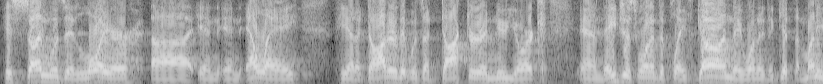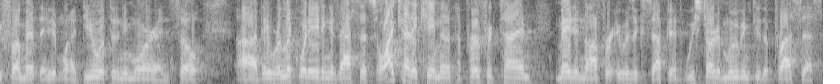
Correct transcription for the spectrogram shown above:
His son was a lawyer uh, in, in LA. He had a daughter that was a doctor in New York, and they just wanted the place gone. They wanted to get the money from it. They didn't want to deal with it anymore, and so uh, they were liquidating his assets. So I kind of came in at the perfect time, made an offer, it was accepted. We started moving through the process.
